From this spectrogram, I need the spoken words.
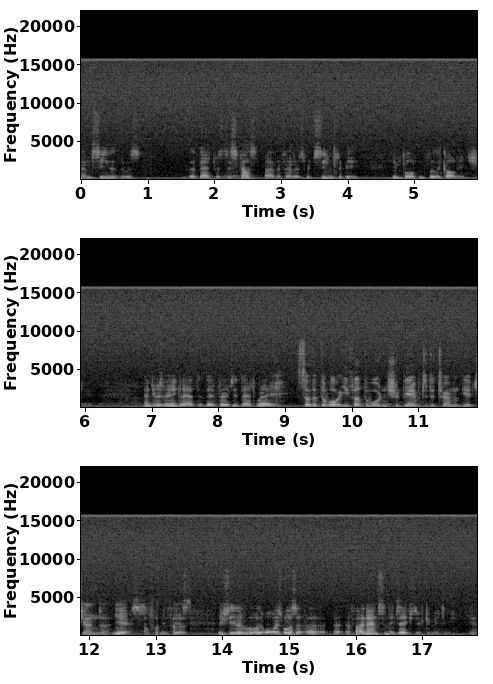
and see that there was that that was discussed by the fellows, which seemed to be important for the college. And he was very glad that they voted that way. So that the war- he felt the warden should be able to determine the agenda Yes. of what the yes. fellows. You see, there always was a, a, a finance and executive committee. Yes.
